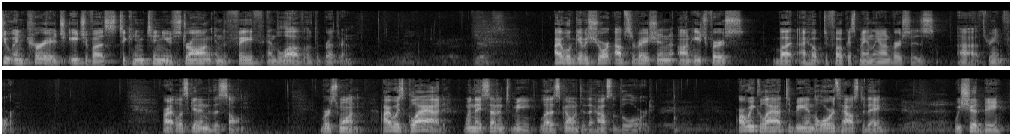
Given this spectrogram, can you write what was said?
to encourage each of us to continue strong in the faith and love of the brethren. Yes. I will give a short observation on each verse, but I hope to focus mainly on verses uh, 3 and 4. All right, let's get into this psalm. Verse 1 I was glad when they said unto me, Let us go into the house of the Lord. Are we glad to be in the Lord's house today? We should be.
